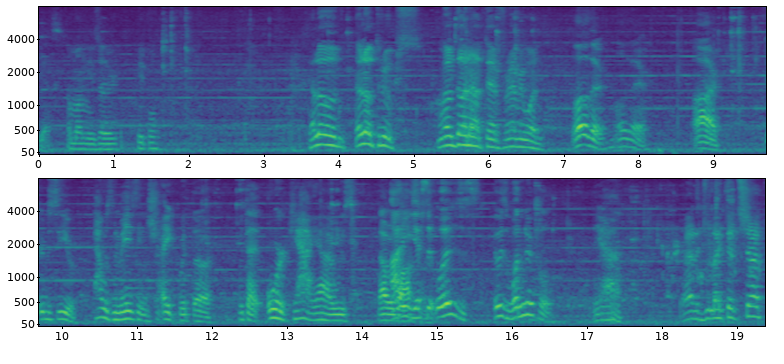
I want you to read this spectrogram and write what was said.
Yes. among these other people. Hello, hello, troops. Well done out there for everyone. Hello there. Hello there. Ah, good to see you. That was an amazing strike with the with that orc. Yeah, yeah, it was that was I awesome. yes, it was. It was wonderful. Yeah, Ah, did you like that shot?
